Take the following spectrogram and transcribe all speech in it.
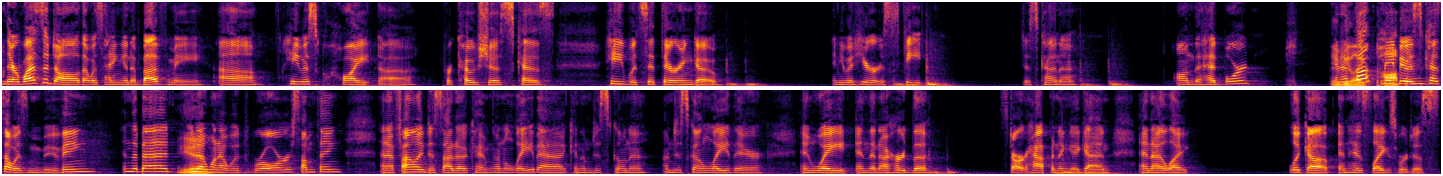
there was a doll that was hanging above me. Uh, he was quite uh, precocious because he would sit there and go, and you would hear his feet just kind of on the headboard. They'd and I like thought maybe it was because I was moving in the bed, you know, when I would roar or something. And I finally decided, okay, I'm going to lay back and I'm just going to, I'm just going to lay there and wait. And then I heard the start happening again. And I like look up and his legs were just,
